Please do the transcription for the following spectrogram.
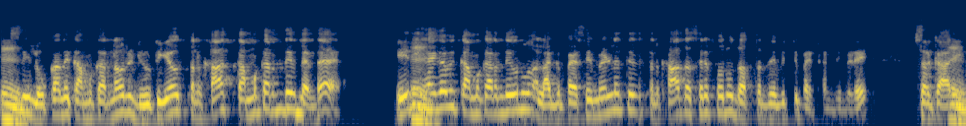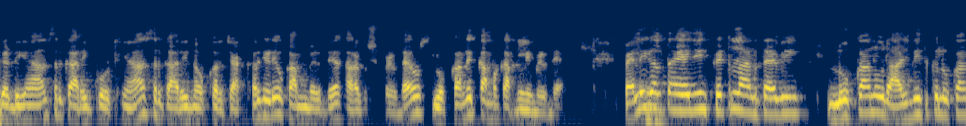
ਇਸ ਲਈ ਲੋਕਾਂ ਦੇ ਕੰਮ ਕਰਨਾ ਉਹਦੀ ਡਿਊਟੀ ਹੈ ਉਹ ਤਨਖਾਹ ਕੰਮ ਕਰਨ ਦੇ ਲੈਂਦਾ ਹੈ। ਇਹ ਨਹੀਂ। ਹੈਗਾ ਵੀ ਕੰਮ ਕਰਨ ਦੇ ਉਹਨੂੰ ਅਲੱਗ ਪੈਸੇ ਮਿਲਣ ਤੇ ਤਨਖਾਹ ਤਾਂ ਸਿਰਫ ਉਹਨੂੰ ਦਫ਼ਤਰ ਦੇ ਵਿੱਚ ਬੈਠਣ ਦੀ ਮਿਲੇ। ਸਰਕਾਰੀ। ਗੱਡੀਆਂ ਸਰਕਾਰੀ ਕੋਠੀਆਂ ਸਰਕਾਰੀ ਨੌਕਰ ਚਾਕਰ ਜਿਹੜੇ ਉਹ ਕੰਮ ਮਿਲਦੇ ਆ ਸਾਰਾ ਕੁਝ ਮਿਲਦਾ ਹੈ ਉਸ ਲੋਕਾਂ ਦੇ ਕੰਮ ਕਰਨ ਲਈ ਮਿਲਦੇ ਆ। ਪਹਿਲੀ ਗੱਲ ਤਾਂ ਇਹ ਜੀ ਫਿੱਟ ਲਾਣਤ ਹੈ ਵੀ ਲੋਕਾਂ ਨੂੰ ਰਾਜਨੀਤਿਕ ਲੋਕਾਂ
